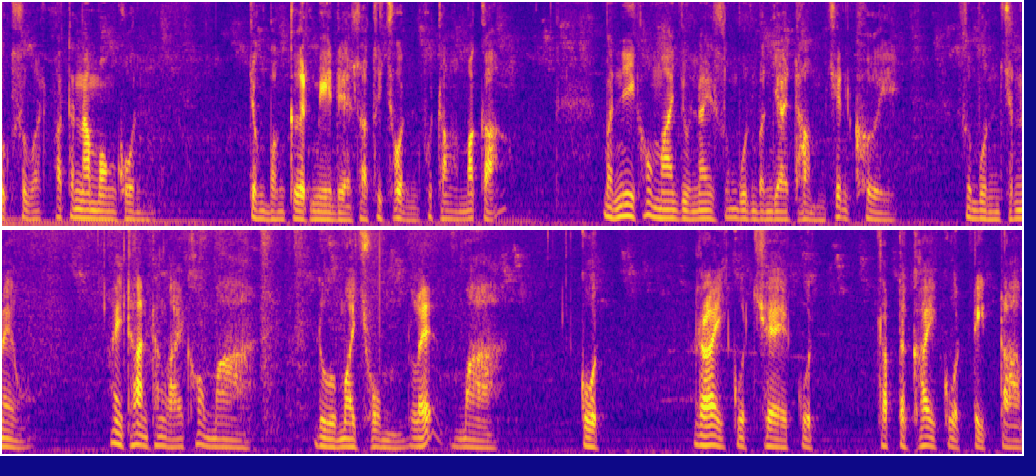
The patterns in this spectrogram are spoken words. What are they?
ุขสวัสดิ์พัฒนามงคล จงบังเกิดมีแด่สาธุชน พุทธมกะ วันนี้เข้ามาอยู่ในสมบูรณ์บรรยายธรรม เช่นเคย สมบูรณ์ชาแนลให้ท่านทั้งหลายเข้ามา ดูมาชมและมากดไลค์กดแชร์ กดซับตะไคร่กดติดตาม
